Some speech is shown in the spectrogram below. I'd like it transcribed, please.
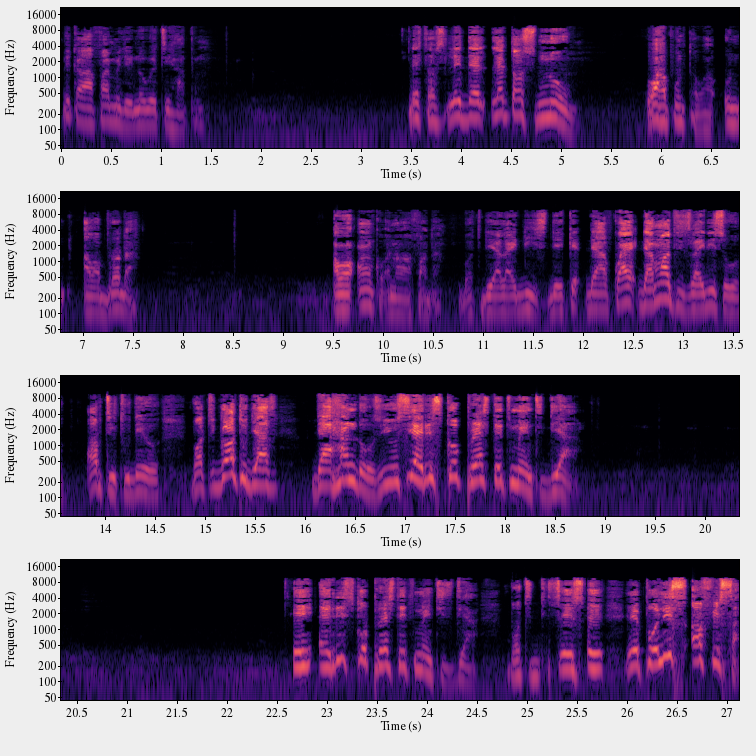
make our family know what happened. Let us let, them, let us know what happened to our own our brother, our uncle, and our father. But they are like this. They they are quite their mouth is like this. So up to today. Oh. But go to their their handles. You see a Risco press statement there. A, a Risco press statement is there, but says a, a police officer,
